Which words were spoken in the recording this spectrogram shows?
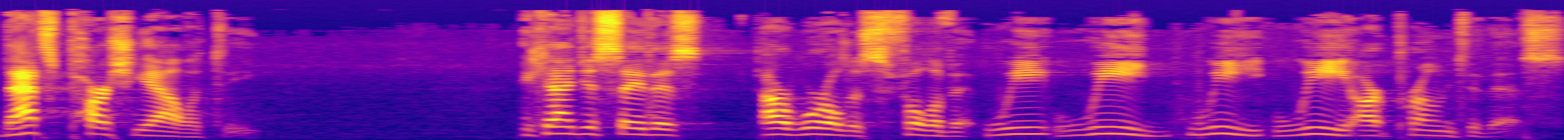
That's partiality. And can I just say this? Our world is full of it. We, we, we, we are prone to this.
